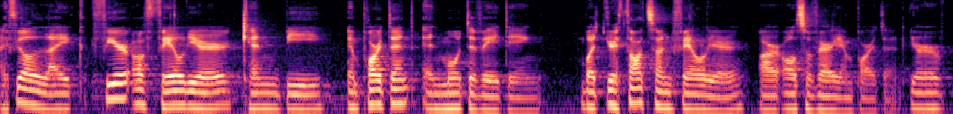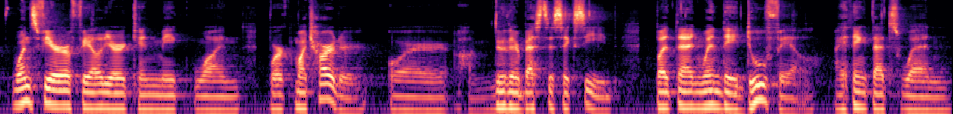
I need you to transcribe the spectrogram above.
I feel like fear of failure can be important and motivating. But your thoughts on failure are also very important. Your one's fear of failure can make one work much harder or um, do their best to succeed. But then when they do fail, I think that's when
